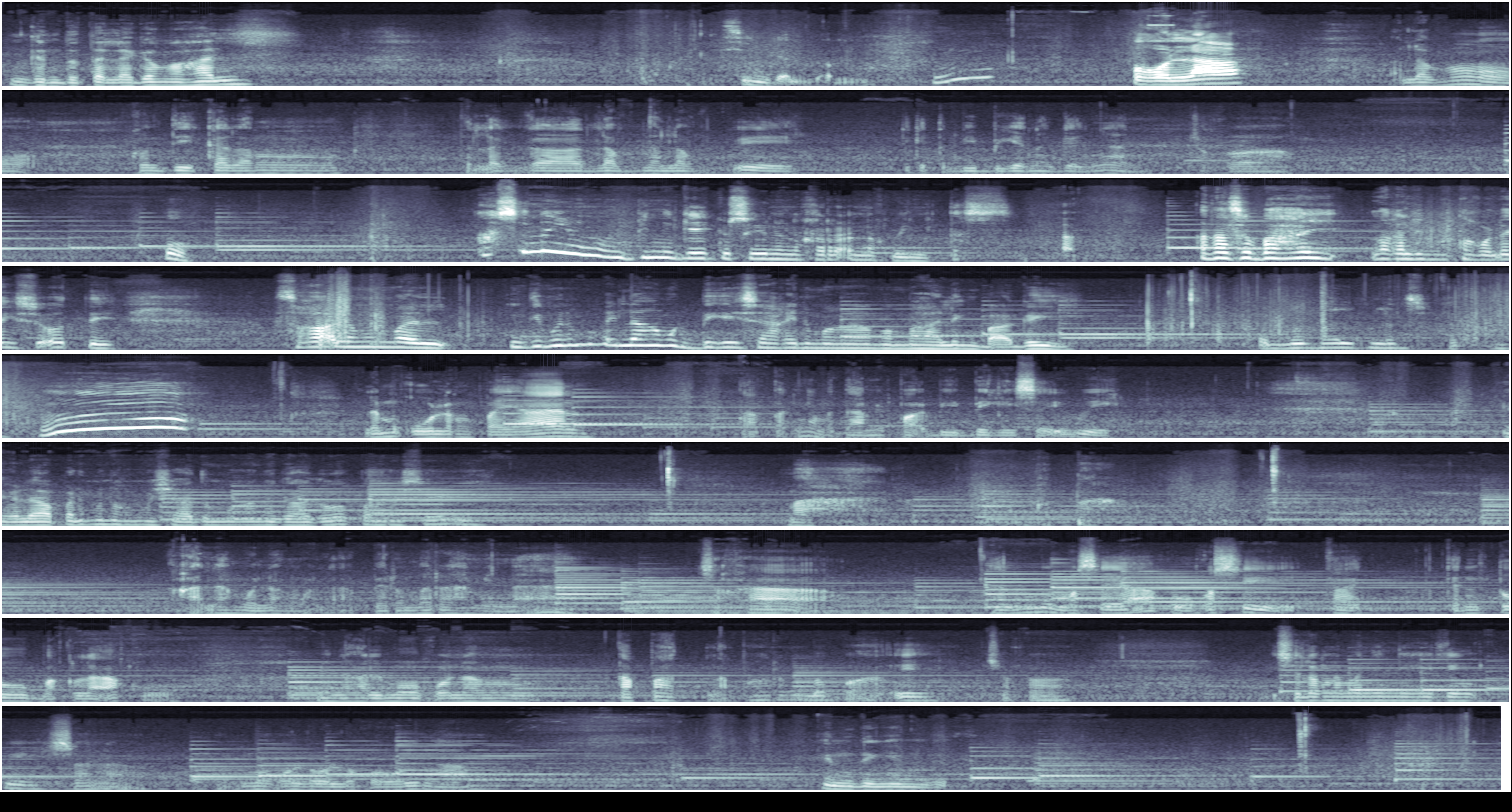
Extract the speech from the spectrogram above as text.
Ang ganda talaga, mahal. Kasing ganda mo. Pola. Alam mo, kung di ka lang talaga love na love ko eh, hindi kita bibigyan ng ganyan. Tsaka, oh, asa na yung binigay ko sa'yo na nakaraan na kwintas? Ah, nasa bahay. Nakalimutan ko lang suot eh. Saka alam mo, mahal, hindi mo naman kailangan magbigay sa akin ng mga mamahaling bagay. Pagmamahal mo lang sapat mo. Hmm. Alam mo, kulang pa yan. Dapat nga, madami pa ibibigay sa'yo eh. Eh, wala pa naman ako masyadong mga nagagawa para sa'yo eh. Mahal. Ano pa? Akala mo lang wala, pero marami na. Tsaka, alam mo, masaya ako kasi kahit ganito, bakla ako, minahal mo ko ng tapat na parang babae. Tsaka, isa lang naman hinihiling ko eh. Sana, huwag mo ko lulukuhin ha. Hindi, hindi.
